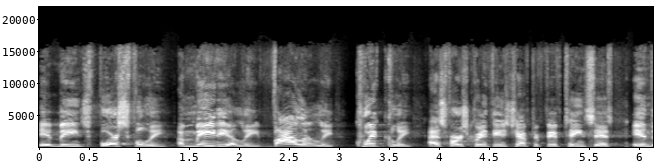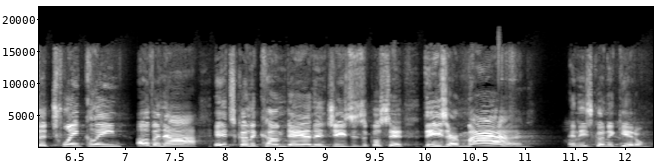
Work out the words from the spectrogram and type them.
It means forcefully, immediately, violently, quickly. As 1 Corinthians chapter 15 says, in the twinkling of an eye. It's going to come down and Jesus is going to say, these are mine. And he's going to get them.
